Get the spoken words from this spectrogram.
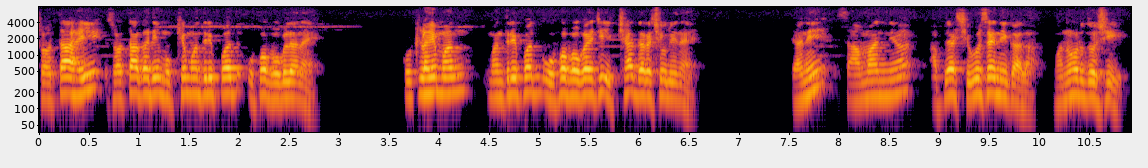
स्वतःही स्वतः कधी मुख्यमंत्रीपद उपभोगलं नाही. कुठलंही मन मंत्रीपद उपभोगायची इच्छा दर्शवली नाही. त्यांनी सामान्य आपल्या शिवसैनिकाला मनोहर जोशी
